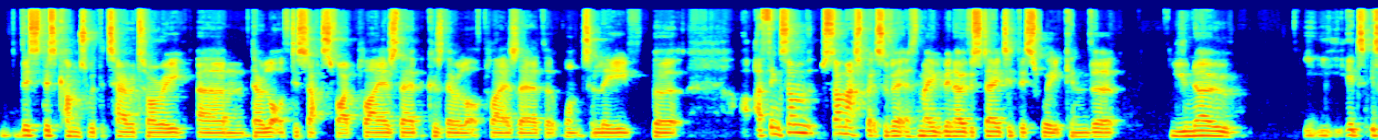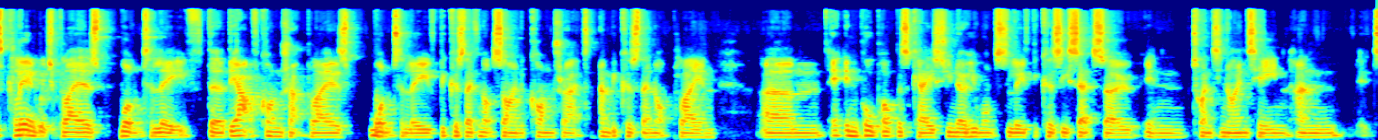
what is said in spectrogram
this this comes with the territory. Um, there are a lot of dissatisfied players there because there are a lot of players there that want to leave. But I think some some aspects of it have maybe been overstated this week, in that you know it's it's clear which players want to leave. The the out of contract players want to leave because they've not signed a contract and because they're not playing um, in Paul Pogba's case, you know he wants to leave because he said so in 2019, and it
